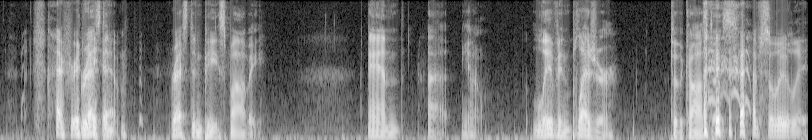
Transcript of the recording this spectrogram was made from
I really Rest in- am. Rest in peace, Bobby. And, uh, you know, live in pleasure to the Costas. Absolutely.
